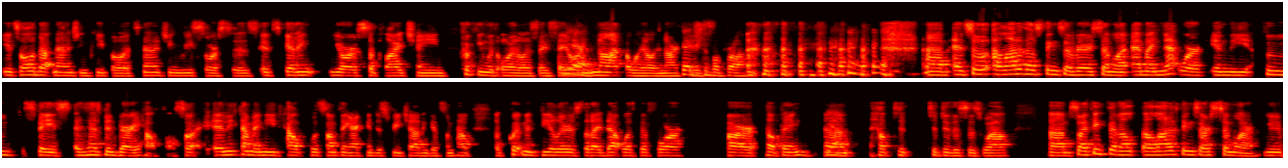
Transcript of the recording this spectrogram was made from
It's all about managing people. It's managing resources. It's getting your supply chain cooking with oil, as they say, yeah. or not oil in our Vegetable case. broth. um, and so a lot of those things are very similar. And my network in the food space has been very helpful. So anytime I need help with something, I can just reach out and get some help. Equipment dealers that I dealt with before are helping yeah. um, help to, to do this as well. Um, so I think that a, a, lot of things are similar. You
